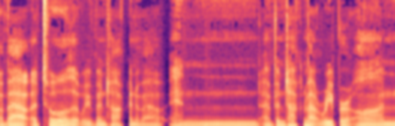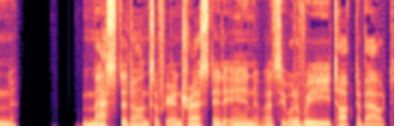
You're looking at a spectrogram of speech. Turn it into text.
about a tool that we've been talking about. And I've been talking about Reaper on Mastodon. So if you're interested in, let's see, what have we talked about?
